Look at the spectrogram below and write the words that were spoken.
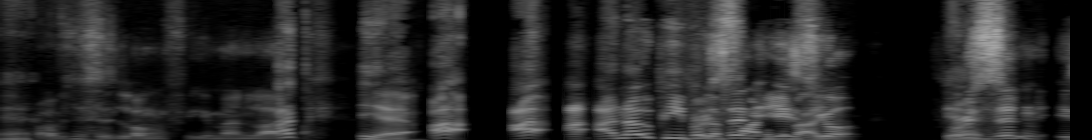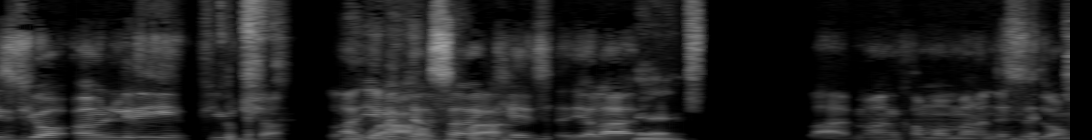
Yeah. bro, this is long for you, man. Like, yeah. I, I I know people prison are is your Yeah. prison is your only future. Like, you look at certain wow. kids, and you're like, like, man, come on, man, this is long.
